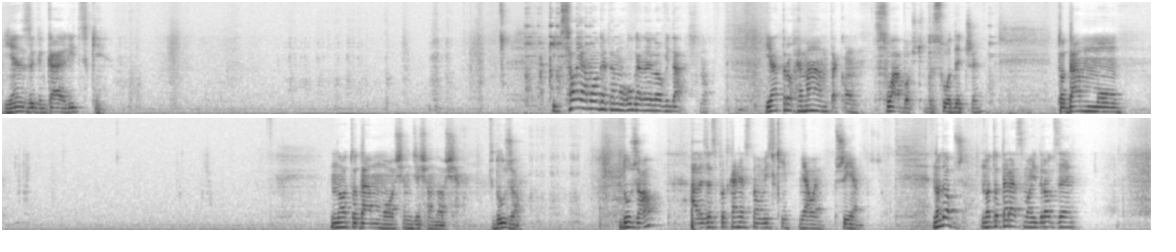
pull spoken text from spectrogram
Język gaelicki. I co ja mogę temu Ugadailowi dać? No, ja trochę mam taką słabość do słodyczy. To dam mu... No to dam mu 88. Dużo. Dużo, ale ze spotkania z tą whisky miałem przyjemność. No dobrze, no to teraz moi drodzy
